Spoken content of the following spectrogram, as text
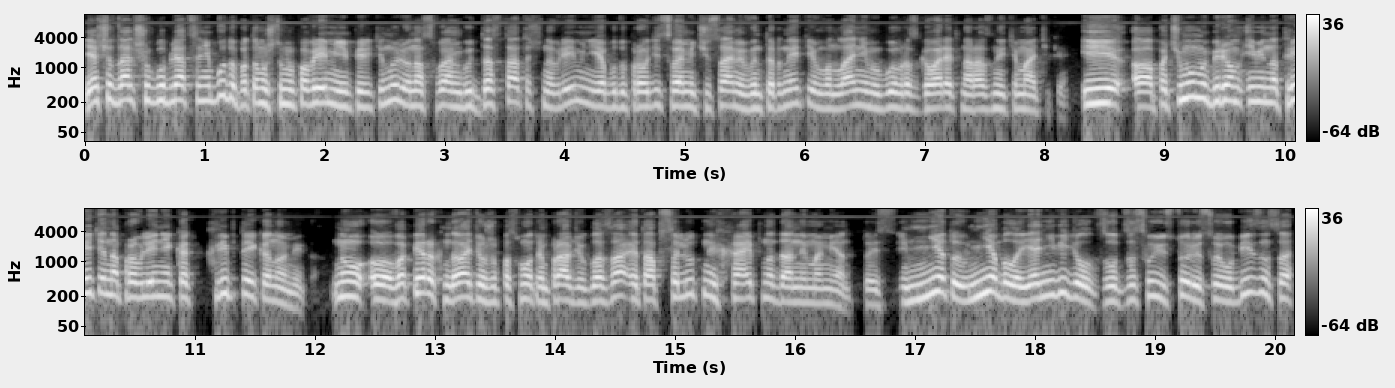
Я еще дальше углубляться не буду, потому что мы по времени перетянули, у нас с вами будет достаточно времени, я буду проводить с вами часами в интернете, в онлайне, мы будем разговаривать на разные тематики. И а, почему мы берем именно третье направление, как криптоэкономика? Ну, э, во-первых, давайте уже посмотрим правде в глаза, это абсолютный хайп на данный момент. То есть нету, не было, я не видел вот за свою историю своего бизнеса,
